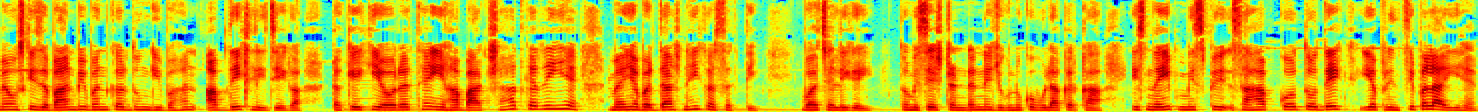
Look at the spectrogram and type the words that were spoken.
मैं उसकी जबान भी बंद कर दूँगी, बहन, आप देख लीजिएगा। टके की औरत है, यहाँ बादशाहत कर रही है, मैं यह बर्दाश्त नहीं कर सकती। वह चली गई। तो मिसेज टंडन ने जुगनू को बुलाकर कहा, इस नई मिस साहब को तो देख, यह प्रिंसिपल आई है।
